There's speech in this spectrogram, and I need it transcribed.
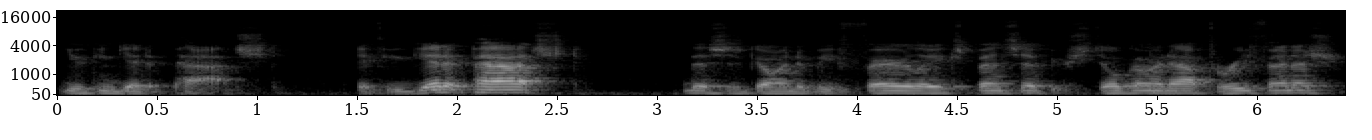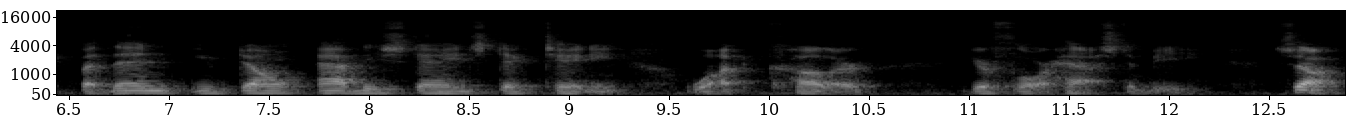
you can get it patched. If you get it patched, this is going to be fairly expensive. You're still going to have to refinish, but then you don't have these stains dictating what color your floor has to be. So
